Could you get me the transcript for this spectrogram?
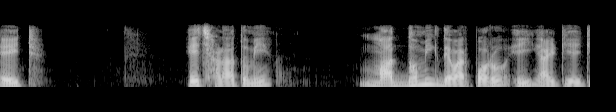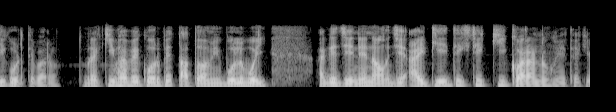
এইট এছাড়া তুমি মাধ্যমিক দেওয়ার পরও এই আইটিআইটি করতে পারো। তোমরা কীভাবে করবে তা তো আমি বলবোই। আগে জেনে নাও যে আইটিআইতে ঠিক কি করানো হয়ে থাকে।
